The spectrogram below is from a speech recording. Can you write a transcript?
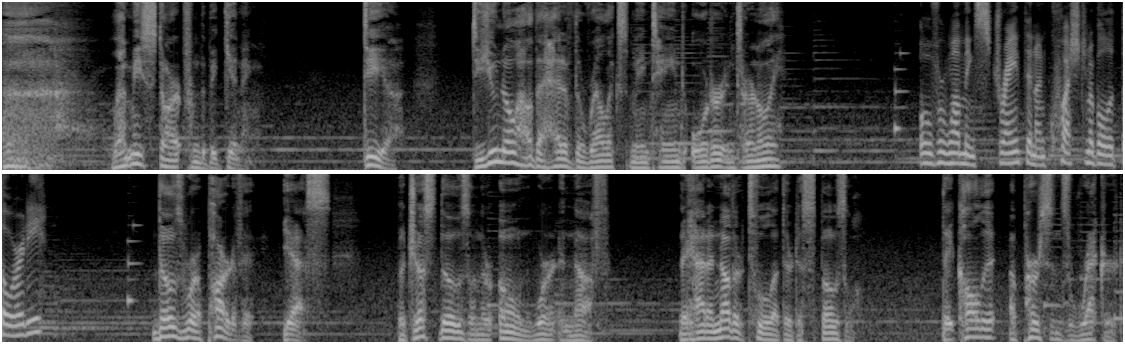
Let me start from the beginning. Dehya, do you know how the head of the relics maintained order internally? Overwhelming strength and unquestionable authority? Those were a part of it, yes. But just those on their own weren't enough. They had another tool at their disposal. They called it a person's record.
